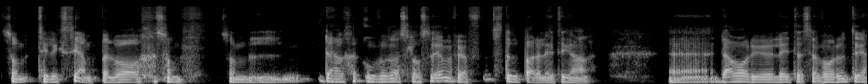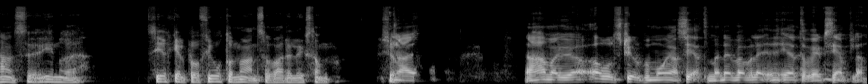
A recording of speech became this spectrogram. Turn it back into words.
som till exempel var som som, där Ove Rösslers MFF stupade lite grann. Eh, där var det ju lite så, var du inte i hans inre cirkel på 14 man så var det liksom kört. Nej. Ja, han var ju old school på många sätt men det var väl ett av exemplen.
